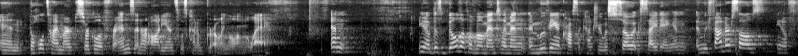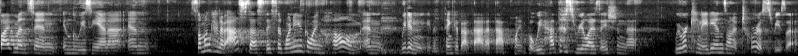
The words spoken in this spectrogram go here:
and the whole time our circle of friends and our audience was kind of growing along the way and you know, this buildup of momentum and, and, moving across the country was so exciting. And, and we found ourselves, you know, five months in in Louisiana, and someone kind of asked us, they said, when are you going home? And we didn't even think about that at that point, but we had this realization that we were Canadians on a tourist visa.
